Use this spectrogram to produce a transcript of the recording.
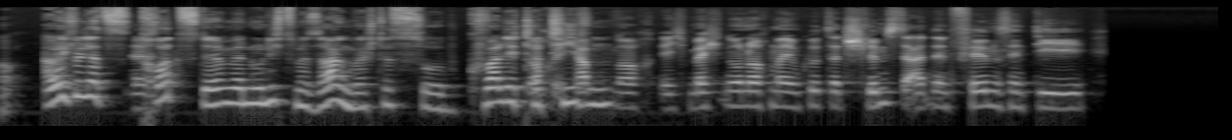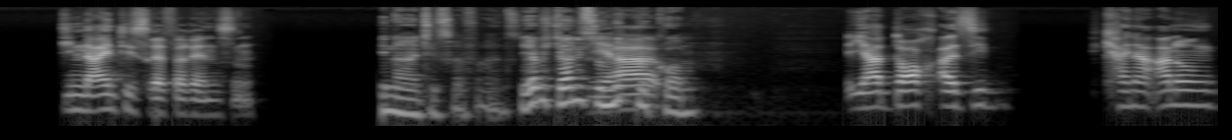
Aber ich will jetzt Äh. trotzdem, wenn du nichts mehr sagen möchtest, so Doch, ich qualitativen. noch, ich möchte nur noch mal eben kurz das Schlimmste an den Filmen sind die, die 90s-Referenzen. die 90s-Referenz. Die habe ich gar nicht so Ja. mitbekommen. Ja, doch, als sie, keine Ahnung,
